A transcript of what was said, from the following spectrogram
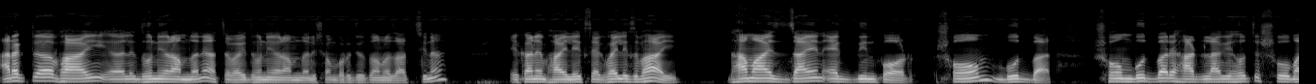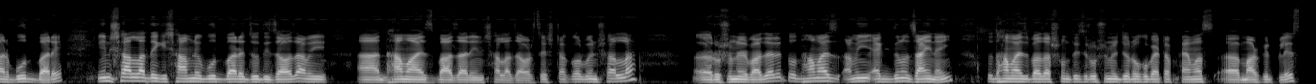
আরেকটা ভাই ধনিয়ার আমদানি আচ্ছা ভাই, ধনিয়ার আমদানি সম্পর্কে যেহেতু আমরা যাচ্ছি না এখানে ভাইলেক্স এক ভাইলেক্স ভাই, ধামায় যায়েন একদিন পর, সোম, বুধবার। সোম, বুধবারে হাট লাগে হচ্ছে সোম আর বুধবারে। ইনশাল্লাহ দেখি সামনে বুধবারে যদি যাওয়া যায়, আমি ধামাইজ বাজার ইনশাল্লাহ যাওয়ার চেষ্টা করব ইনশাল্লাহ। রসুনের বাজারে। তো ধামাইজ আমি একদিনও যাই নাই। তো ধামাইজ বাজার শুনতেছি রসুনের জন্য খুব একটা famous market place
